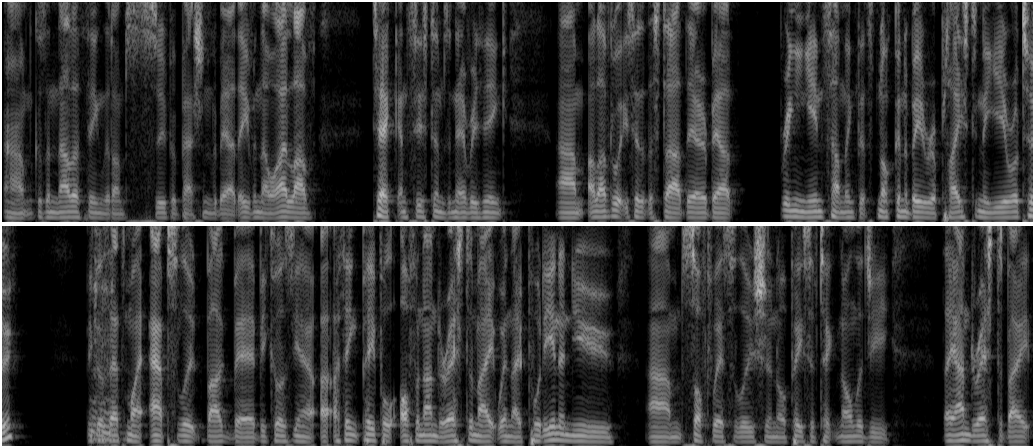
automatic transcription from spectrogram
because um, another thing that I'm super passionate about, even though I love tech and systems and everything, um, I loved what you said at the start there about bringing in something that's not going to be replaced in a year or two, because mm-hmm. that's my absolute bugbear. Because you know, I, think people often underestimate when they put in a new um, software solution or piece of technology, they underestimate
